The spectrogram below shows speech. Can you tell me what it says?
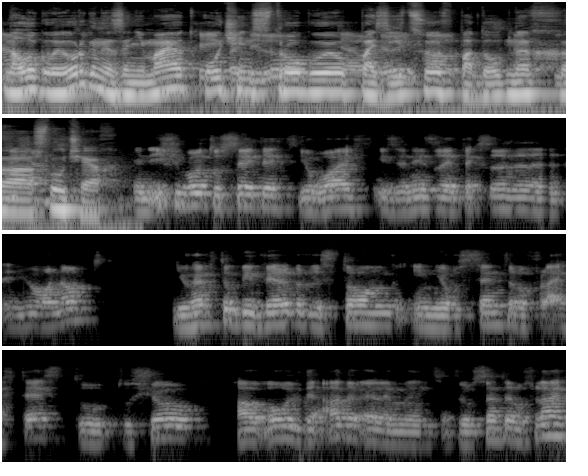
налоговые органы занимают очень строгую позицию в подобных uh, случаях. How all the other elements of your center of life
